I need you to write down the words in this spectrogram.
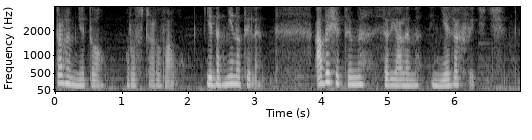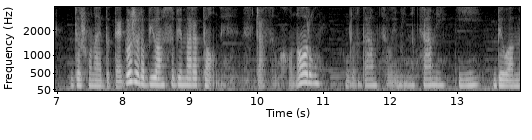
trochę mnie to rozczarowało. Jednak nie na tyle, aby się tym serialem nie zachwycić. Doszło nawet do tego, że robiłam sobie maratony z czasem honoru, oglądałam całymi nocami i byłam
